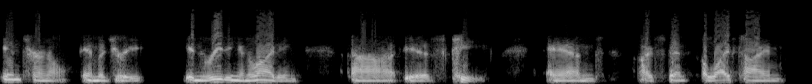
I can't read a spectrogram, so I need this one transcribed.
internal imagery in reading and writing uh, is key. And I've spent a lifetime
